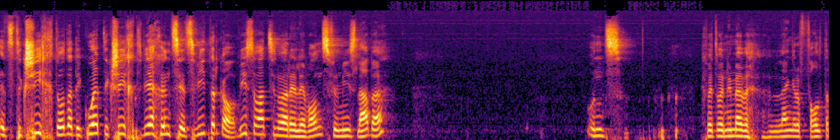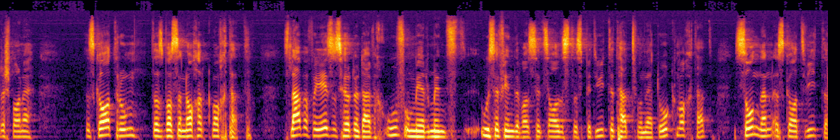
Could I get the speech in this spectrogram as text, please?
jetzt die Geschichte, oder? Die gute Geschichte, wie könnte sie jetzt weitergehen? Wieso hat sie noch eine Relevanz für mein Leben? Und ich will euch nicht mehr länger auf die Folter spannen. Es geht darum, das, was er nachher gemacht hat. Das Leben von Jesus hört nicht einfach auf und wir müssen herausfinden, was jetzt alles das bedeutet hat, was er hier gemacht hat, sondern es geht weiter.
